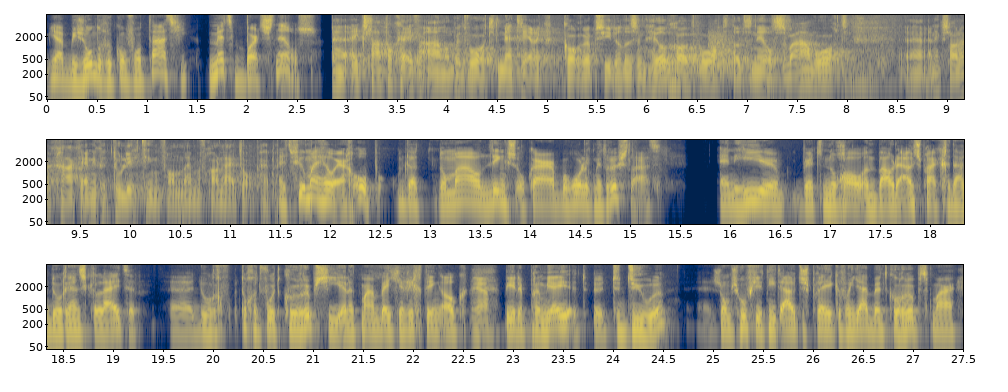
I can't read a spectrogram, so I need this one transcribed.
ja, bijzondere confrontatie met Bart Snels. Ik sla toch even aan op het woord netwerkcorruptie. Dat is een heel groot woord, dat is een heel zwaar woord. Eh, en ik zou daar graag enige toelichting van eh, mevrouw Leijten op hebben. En het viel mij heel erg op, omdat normaal links elkaar behoorlijk met rust laat. En hier werd nogal een bouwde uitspraak gedaan door Renske Leijten. eh, door toch het woord corruptie en het maar een beetje richting ook Ja. weer de premier te, te duwen. Soms hoef je het niet uit te spreken van jij bent corrupt, maar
